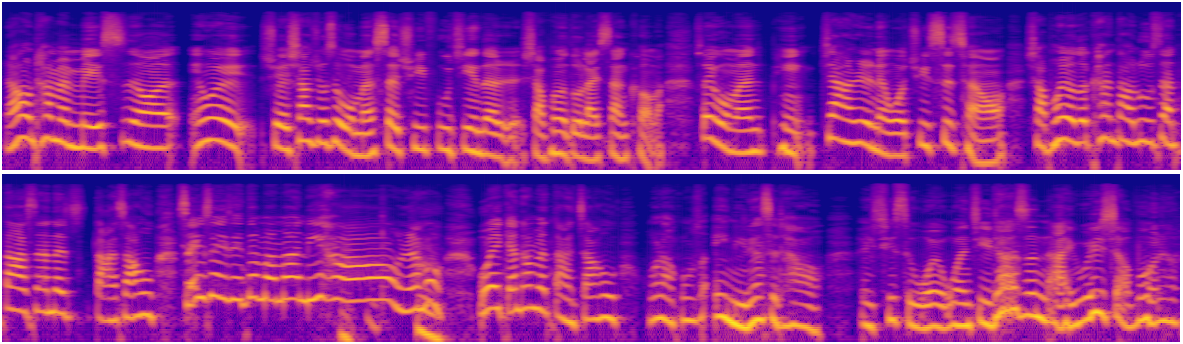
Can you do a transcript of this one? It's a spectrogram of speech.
然后他们没事哦，因为学校就是我们社区附近的小朋友都来上课嘛，所以我们平假日呢，我去市场哦，小朋友都看到路上大声的打招呼，谁谁谁的妈妈你好。然后我也跟他们打招呼。我老公说，哎，你认识他哦？哎，其实我也忘记他是哪一位小朋友。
